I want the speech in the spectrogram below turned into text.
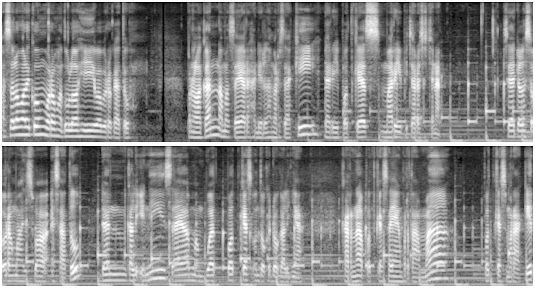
Assalamualaikum warahmatullahi wabarakatuh. Perkenalkan, nama saya Rahadillah Marzaki dari podcast Mari Bicara Sejenak. Saya adalah seorang mahasiswa S1 dan kali ini saya membuat podcast untuk kedua kalinya. Karena podcast saya yang pertama, podcast Merakit,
